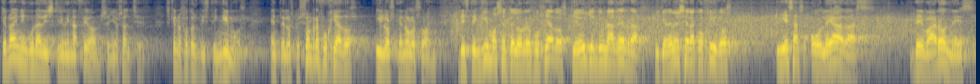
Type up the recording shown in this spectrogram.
Que no hay ninguna discriminación, señor Sánchez. Es que nosotros distinguimos entre los que son refugiados y los que no lo son. Distinguimos entre los refugiados que huyen de una guerra y que deben ser acogidos y esas oleadas de varones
